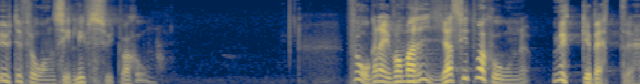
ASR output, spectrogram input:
utifrån sin livssituation. Frågan är ju, var Marias situation mycket bättre?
